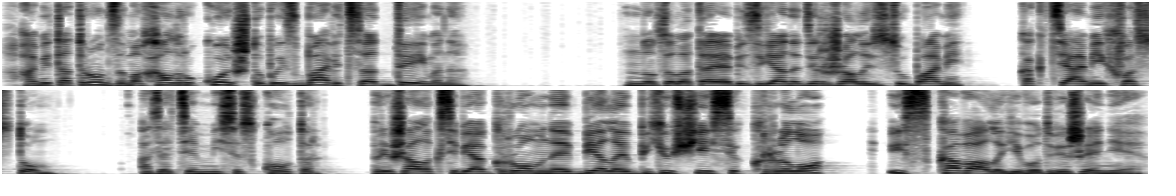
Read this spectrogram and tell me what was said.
А Метатрон замахал рукой, чтобы избавиться от Деймона. Но золотая обезьяна держалась зубами, когтями и хвостом, а затем миссис Колтер прижала к себе огромное белое бьющееся крыло и сковала его движение.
